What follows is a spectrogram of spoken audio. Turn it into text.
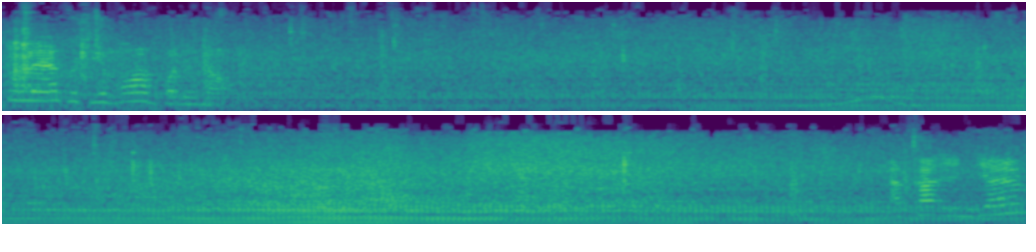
ตู้แรงคือที่ห้อมกว่านี้เนาะอากาศเย็น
